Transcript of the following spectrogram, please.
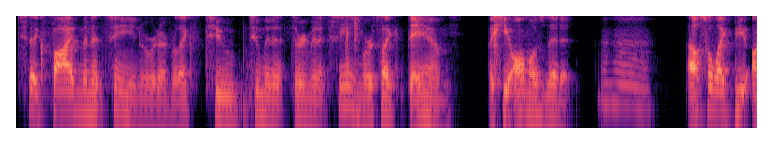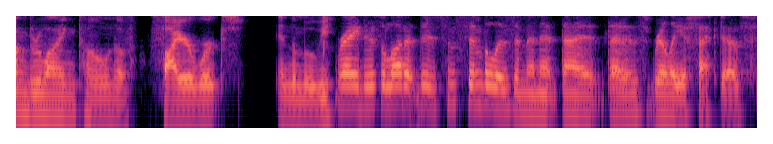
it's like five minute scene or whatever, like two two minute, three minute scene where it's like, damn, like he almost did it. mm-hmm. I also like the underlying tone of fireworks in the movie. right? There's a lot of there's some symbolism in it that that is really effective,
